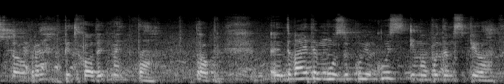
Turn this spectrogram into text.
Дуже добре. Підходить мені. Так, добре. Е, Давайте музику якусь і ми будемо співати.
